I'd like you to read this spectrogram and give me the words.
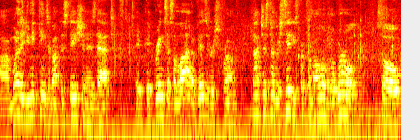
Um, one of the unique things about this station is that it, it brings us a lot of visitors from not just other cities, but from all over the world. So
